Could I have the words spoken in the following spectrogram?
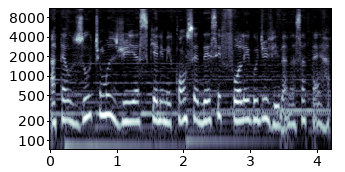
até os últimos dias que Ele me concedesse fôlego de vida nessa terra.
